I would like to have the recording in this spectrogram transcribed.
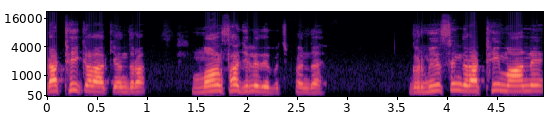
ਰਾਠੀ ਕਲਾ ਕੇਂਦਰ। ਮਾਨਸਾ ਜ਼ਿਲ੍ਹੇ ਦੇ ਵਿੱਚ ਪੈਂਦਾ ਹੈ। ਗੁਰਮੀਤ ਸਿੰਘ ਰਾਠੀ ਮਾਨ ਨੇ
